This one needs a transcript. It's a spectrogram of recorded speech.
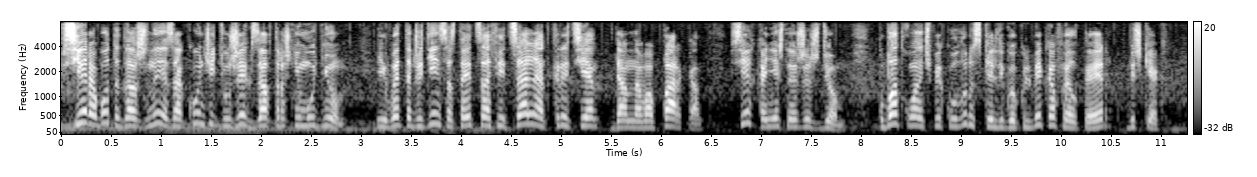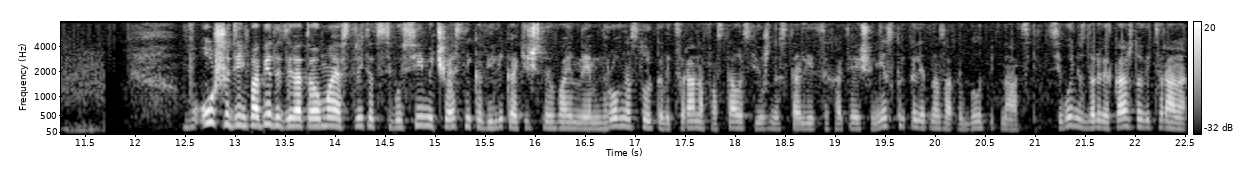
Все работы должны закончить уже к завтрашнему дню. И в этот же день состоится официальное открытие данного парка. Всех, конечно же, ждем. Кубат Хуанович Пекулур, Кульбеков, ЛТР, Бишкек. В Оше День Победы 9 мая встретят всего семь участников Великой Отечественной войны. Ровно столько ветеранов осталось в южной столице, хотя еще несколько лет назад их было 15. Сегодня здоровье каждого ветерана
